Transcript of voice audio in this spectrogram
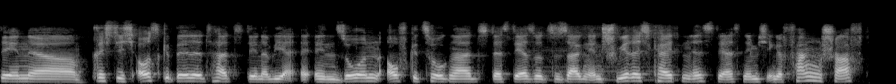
den er richtig ausgebildet hat, den er wie einen Sohn aufgezogen hat, dass der sozusagen in Schwierigkeiten ist. Der ist nämlich in Gefangenschaft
